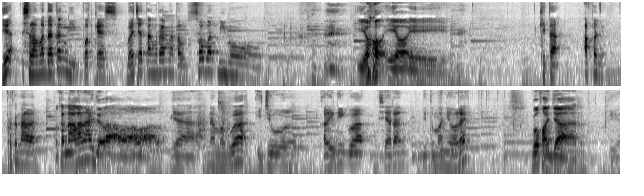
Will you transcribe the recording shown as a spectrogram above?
Ya, selamat datang di podcast Baca Tangerang atau Sobat Bimo. Yo yo eh. Kita apa nih? Perkenalan. Perkenalan aja lah awal-awal. Ya, nama gua Ijul. Kali ini gua siaran ditemani oleh Gue Fajar. Iya,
